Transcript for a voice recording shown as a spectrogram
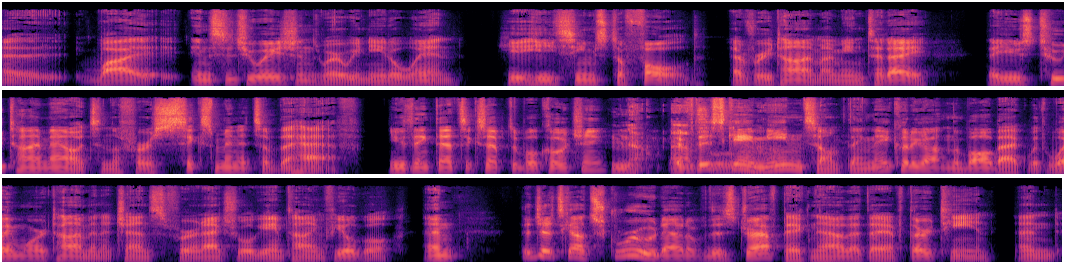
Uh, why in situations where we need a win, he he seems to fold every time. I mean, today they used two timeouts in the first six minutes of the half. You think that's acceptable coaching? No. If this game not. means something, they could have gotten the ball back with way more time and a chance for an actual game time field goal. And the Jets got screwed out of this draft pick now that they have 13. And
